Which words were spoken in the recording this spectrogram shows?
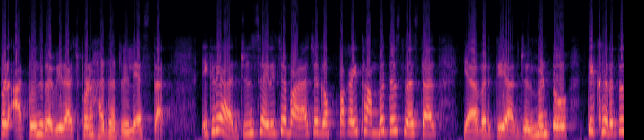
पण आतून रविराज पण हादरलेले असतात. इकडे अर्जुन सैरीच्या बाळाच्या गप्पा काही थांबतच नसतात. यावरती अर्जुन म्हणतो ते खरं तर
